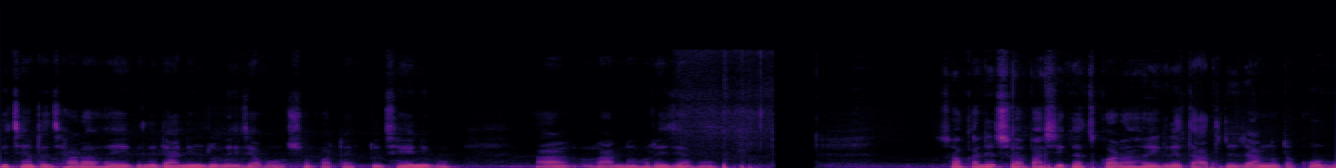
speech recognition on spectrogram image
বিছানাটা ঝাড়া হয়ে গেলে ডাইনিং রুমে যাব, সোফাটা একটু ঝেয়ে নিব। আর রান্নাঘরে যাব। সকালের সব বাসি কাজ করা হয়ে গেলে তাড়াতাড়ি রান্নাটা করব।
